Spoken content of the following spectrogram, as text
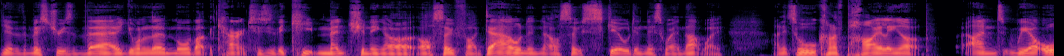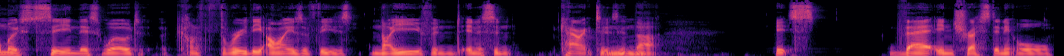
Yeah, the mysteries are there. You want to learn more about the characters who they keep mentioning are, are so far down and are so skilled in this way and that way. And it's all kind of piling up. And we are almost seeing this world kind of through the eyes of these naive and innocent characters in hmm. that it's their interest in it all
